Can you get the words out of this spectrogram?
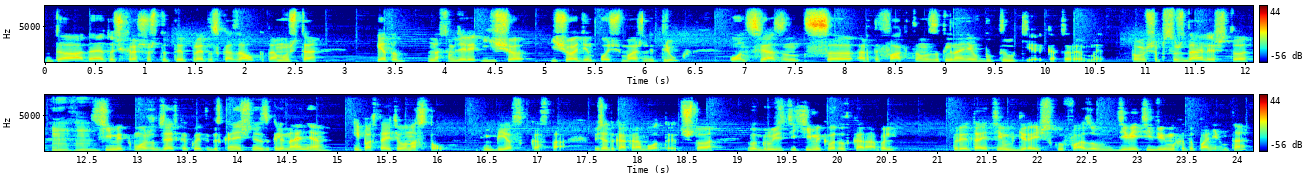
Да, да, это очень хорошо, что ты про это сказал, потому что это, на самом деле, еще, еще один очень важный трюк. Он связан с артефактом заклинания в бутылке, которое мы, помнишь, обсуждали, что угу. химик может взять какое-то бесконечное заклинание и поставить его на стол без коста. То есть это как работает, что вы грузите химик в этот корабль, прилетаете им в героическую фазу в 9 дюймах от оппонента,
